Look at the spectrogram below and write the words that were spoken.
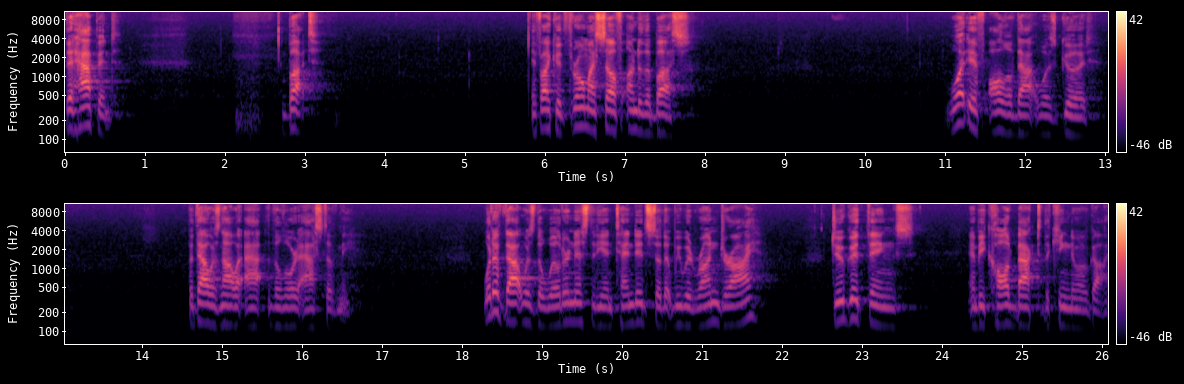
that happened. But if I could throw myself under the bus What if all of that was good, but that was not what the Lord asked of me? What if that was the wilderness that He intended so that we would run dry, do good things, and be called back to the kingdom of God?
